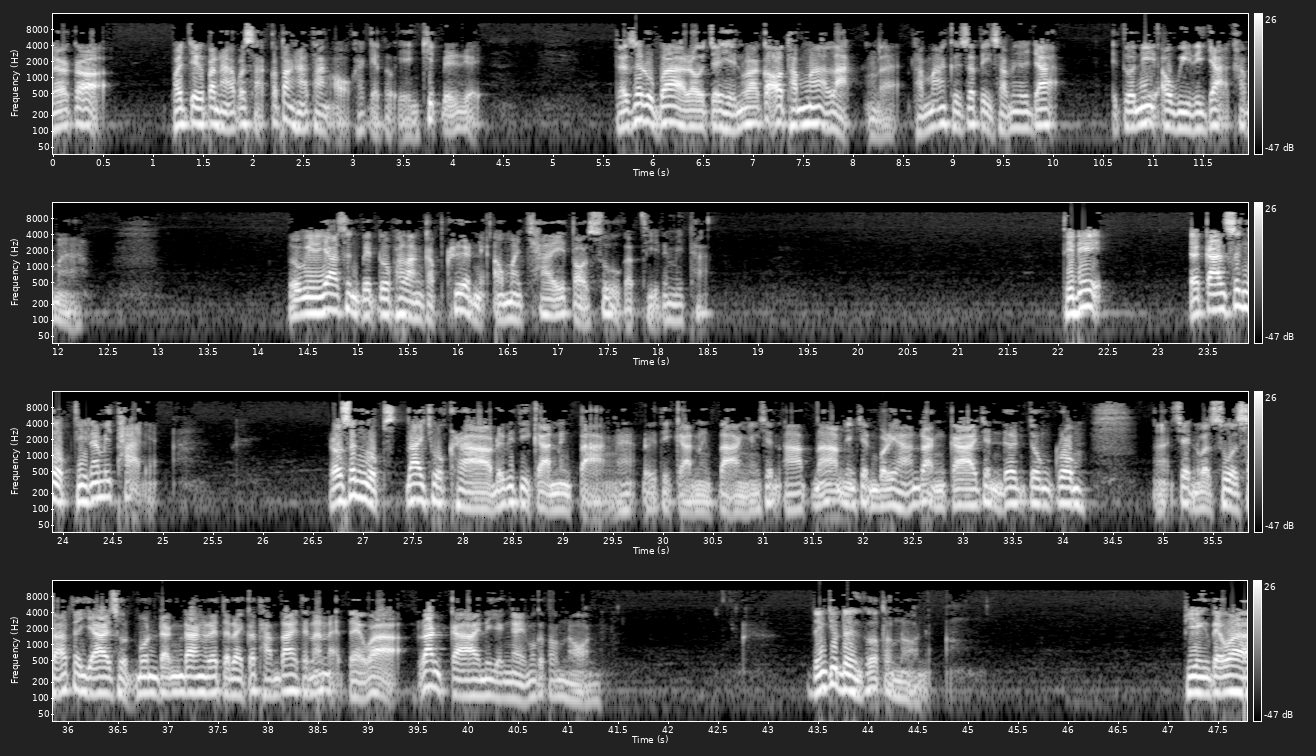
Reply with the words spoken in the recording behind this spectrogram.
แล้วก็พอเจอปัญหาประสาทก็ต้องหาทางออกให้แก่ตัวเองคิดไปเรื่อยๆแต่สรุปว่าเราจะเห็นว่าก็เอาธรรมะหลักแหละธรรมะคือสติสัมปชัญญะไอ้ตัวนี้เอาวิริยะเข้ามา ตัววิริยะซึ่งเป็นตัวพลังกับเคลื่อนเนี่ยเอามาใช้ต่อสู้กับทีนมิทะทีนี้แต่การสงบทีนมิทะเนี่ย เราสงบได้ชั่วคราวด้วยวิธีการต่างๆนะฮะโดยวิธีการต่างๆ อย่างเช่นอาบน้ำอย่างเช่นบริหารร่างกาย เช่นเดินจงกรมเช่นว่าสวดสาธยายสวดมนต์ดังๆอะไรแต่ใดก็ทำได้ทั้งนั้นแหละแต่ว่าร่างกายเนี่ยยังไงมันก็ต้องนอน ถึงจุดหนึ่งก็ต้องนอน เพียงแต่ว่า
